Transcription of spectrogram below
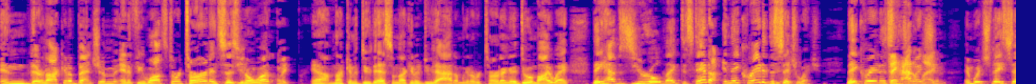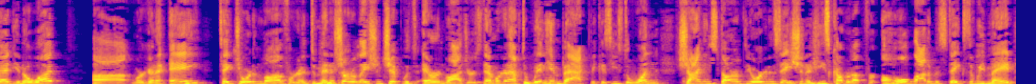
and they're not going to bench him. And if he wants to return and says, you know what, like, yeah, I'm not going to do this. I'm not going to do that. I'm going to return. I'm going to do it my way. They have zero leg to stand on, and they created the situation. They created a They had a leg. in which they said, you know what, uh, we're going to a take Jordan Love. We're going to diminish our relationship with Aaron Rodgers. Then we're going to have to win him back because he's the one shining star of the organization, and he's covered up for a whole lot of mistakes that we've made.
